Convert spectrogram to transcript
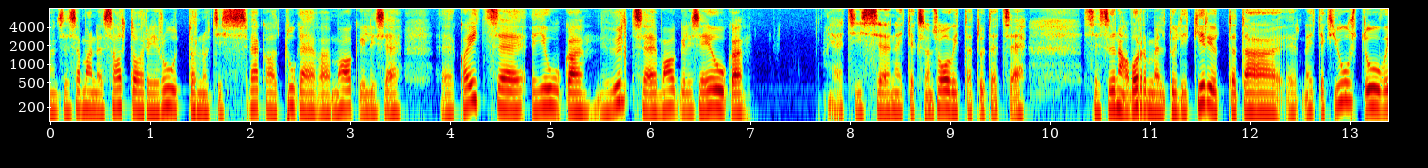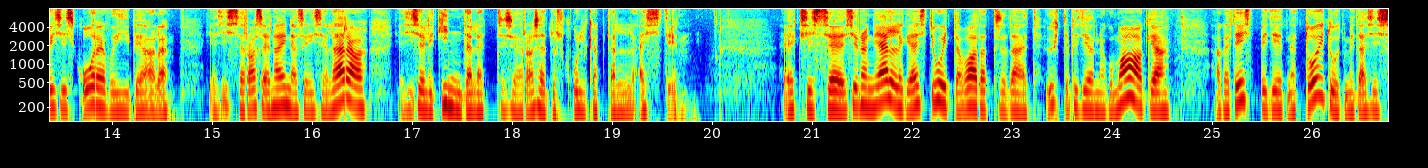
on seesamane Satori ruut olnud siis väga tugeva maagilise eh, kaitsejõuga, üldse maagilise jõuga, et siis eh, näiteks on soovitatud, et see, see sõnavormel tuli kirjutada eh, näiteks juustu või siis koorevõi peale. Ja siis see rase naine sõi selle ära ja siis oli kindel, et see rasedus kulgeb tal hästi. Ehk siis eh, siin on jällegi hästi huvitav vaadata seda, et ühtepidi on nagu maagia, aga teistpidi, et need toidud, mida siis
